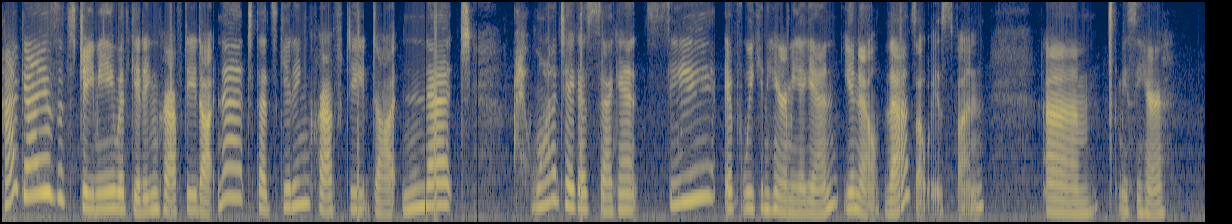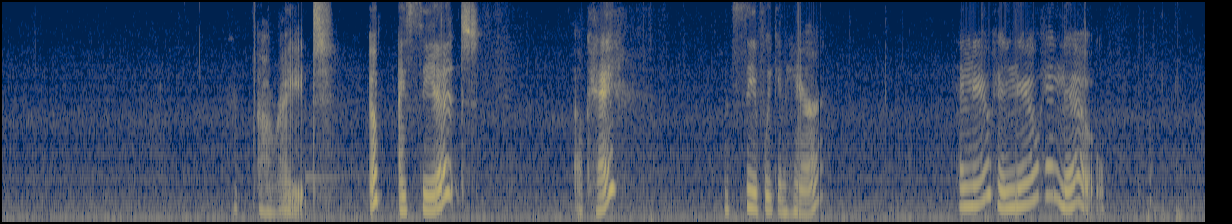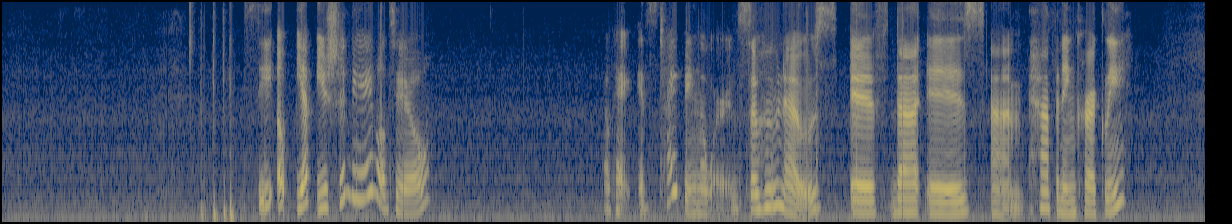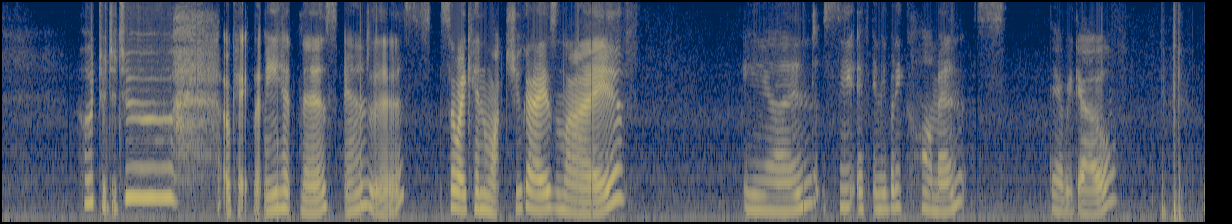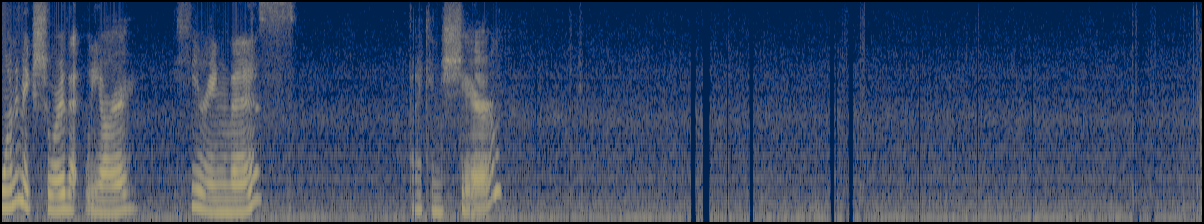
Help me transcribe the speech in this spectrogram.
Hi guys, it's Jamie with gettingcrafty.net. That's gettingcrafty.net. I want to take a second, see if we can hear me again. You know, that's always fun. Um, let me see here. All right. Oh, I see it. Okay. Let's see if we can hear. Hello, hello, hello. See? Oh, yep, you should be able to. Okay, it's typing the words. So who knows if that is um, happening correctly. Oh, doo -doo -doo. Okay, let me hit this and this so I can watch you guys live and see if anybody comments. There we go. Want to make sure that we are hearing this but I can share.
